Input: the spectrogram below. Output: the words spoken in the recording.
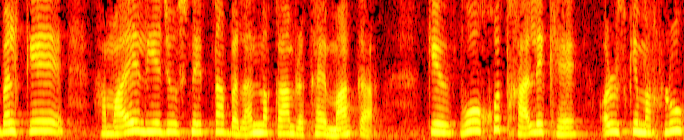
بلکہ ہمارے لیے جو اس نے اتنا بلند مقام رکھا ہے ماں کا کہ وہ خود خالق ہے اور اس کی مخلوق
